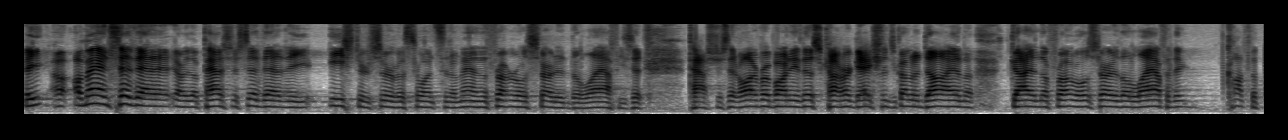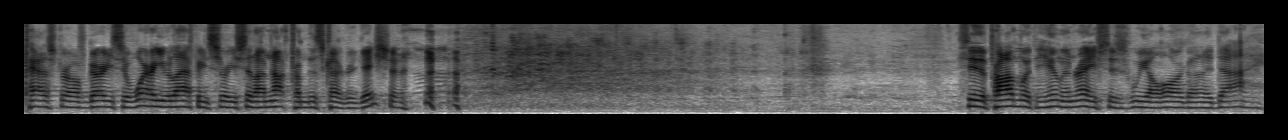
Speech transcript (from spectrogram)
a man said that, or the pastor said that in the Easter service once, and a man in the front row started to laugh. He said, Pastor said, Oh, everybody in this congregation is going to die. And the guy in the front row started to laugh, and it caught the pastor off guard. He said, Why are you laughing, sir? He said, I'm not from this congregation. See, the problem with the human race is we all are going to die.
